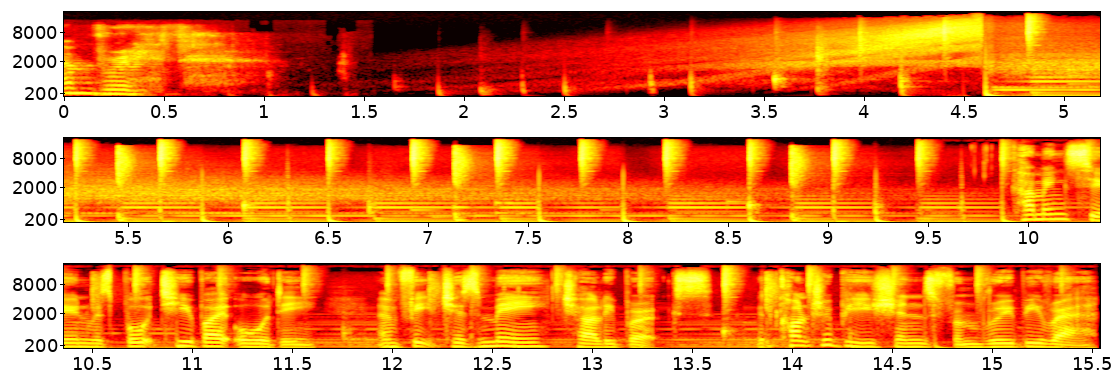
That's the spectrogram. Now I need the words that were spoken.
And breathe. Coming Soon was brought to you by Audi and features me, Charlie Brooks, with contributions from Ruby Rare.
